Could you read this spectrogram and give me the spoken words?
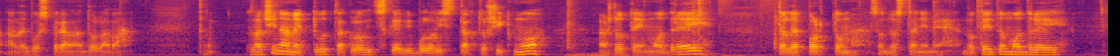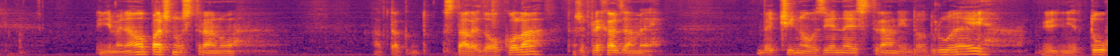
alebo sprava doľava. Tak začíname tu, tak logické by bolo ísť takto šikmo až do tej modrej. Teleportom sa dostaneme do tejto modrej. Ideme na opačnú stranu a tak stále dookola. Takže prechádzame väčšinou z jednej strany do druhej. Jedine tu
